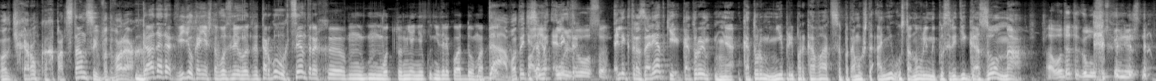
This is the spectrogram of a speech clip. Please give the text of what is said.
вот этих коробках подстанций во дворах. Да, да, так, видел, конечно, возле вот, торговых центрах, э, вот у меня недалеко от дома. Да, вот эти а самые электро... электрозарядки, которые, которым не припарковаться, потому что они установлены посреди газона. А вот это глупость, конечно.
